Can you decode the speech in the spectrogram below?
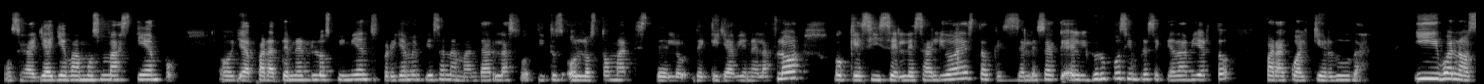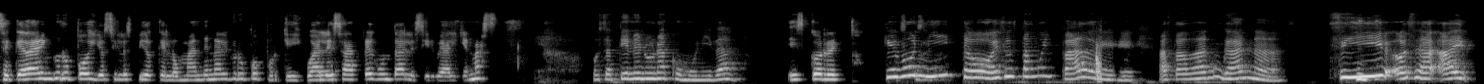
O sea, ya llevamos más tiempo, o ya para tener los pimientos, pero ya me empiezan a mandar las fotitos o los tomates de, lo, de que ya viene la flor, o que si se le salió esto, que si se le salió, el grupo siempre se queda abierto para cualquier duda. Y bueno, se queda en grupo y yo sí les pido que lo manden al grupo porque igual esa pregunta le sirve a alguien más. O sea, tienen una comunidad. Es correcto. Qué bonito, eso está muy padre, hasta dan ganas. Sí, o sea, ay,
